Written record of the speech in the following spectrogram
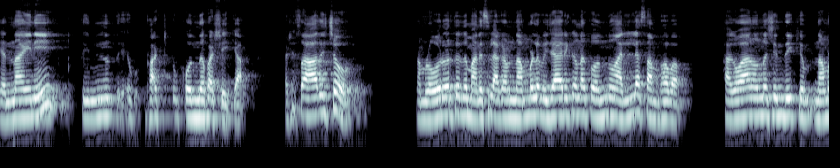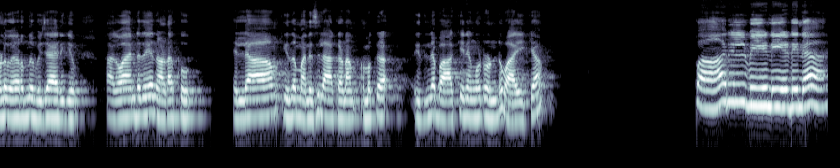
എന്നാ ഇനി തിന്ന് കൊന്ന് ഭക്ഷിക്കാം. പക്ഷെ സാധിച്ചോ? നമ്മൾ ഓരോരുത്തരും മനസ്സിലാക്കണം. നമ്മൾ വിചാരിക്കുന്നതൊക്കെ ഒന്നും അല്ല സംഭവം. ഭഗവാൻ ഒന്ന് ചിന്തിക്കും നമ്മൾ വേറൊന്ന് വിചാരിക്കും ഭഗവാന്റെതേ നടക്കൂ. എല്ലാം ഇത് മനസ്സിലാക്കണം. നമുക്ക് ഇതിന്റെ ബാക്കി ഞങ്ങോട്ടുണ്ട് വായിക്കാം. പാരിൽ വീണീടിന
